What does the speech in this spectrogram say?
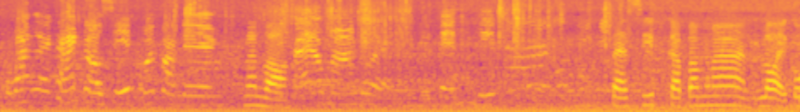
เพราะว่าเอ้ยขายเก่าสิบมันปากแดงแม่นบ่ขายเอามาด้วยแปดสิบแปดสิบกับประมาณร้อยก็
